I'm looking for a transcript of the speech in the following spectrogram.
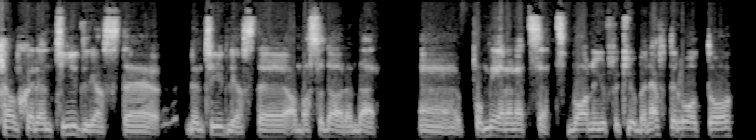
kanske den tydligaste, den tydligaste ambassadören där. Eh, på mer än ett sätt. Vad han har gjort för klubben efteråt och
